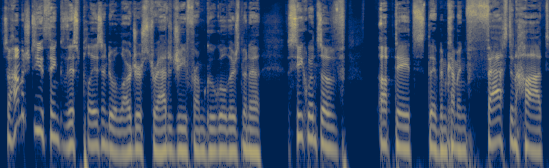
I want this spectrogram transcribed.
So, how much do you think this plays into a larger strategy from Google? There's been a sequence of updates. They've been coming fast and hot.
